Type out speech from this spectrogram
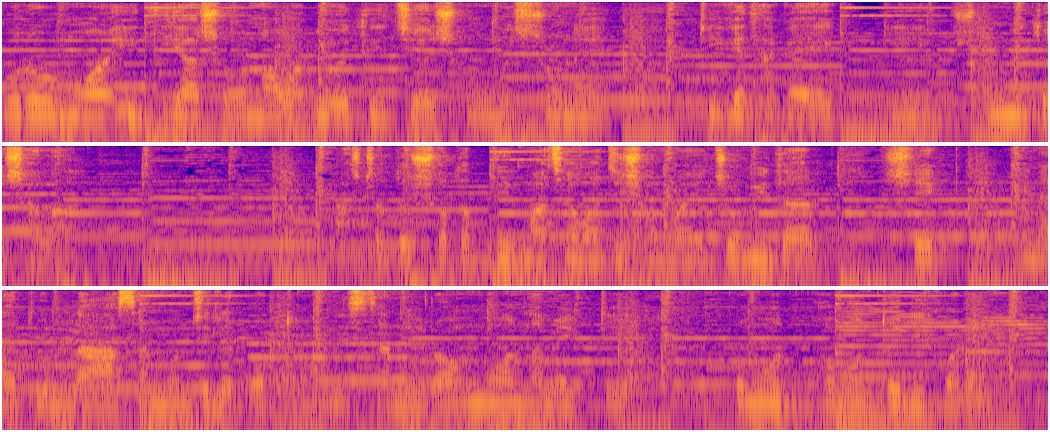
গৌরবময় ইতিহাস ও নবাবী ঐতিহ্যের সংমিশ্রণে টিকে থাকা একটি সমৃদ্ধশালা অষ্টাদশ শতাব্দীর মাঝামাঝি সময়ে জমিদার শেখ ইনায়তুল্লাহ আসান মঞ্জিলের বর্তমান স্থানে রংমহল নামে একটি প্রমোদ ভবন তৈরি করেন।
